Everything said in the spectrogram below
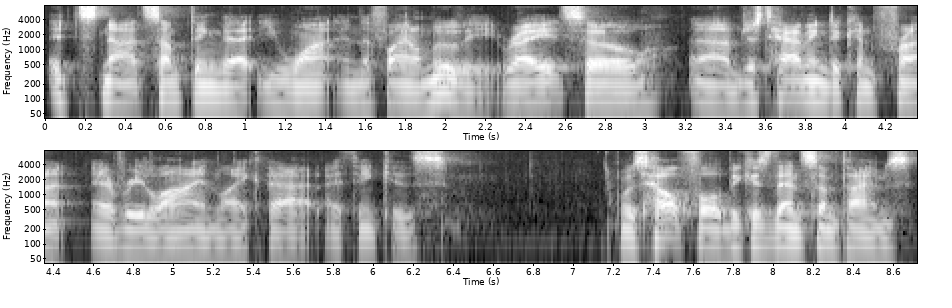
it's not something that you want in the final movie right? So um, just having to confront every line like that i think is was helpful because then sometimes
